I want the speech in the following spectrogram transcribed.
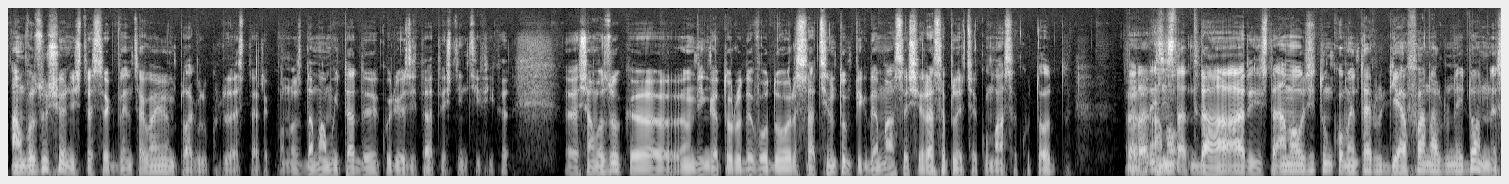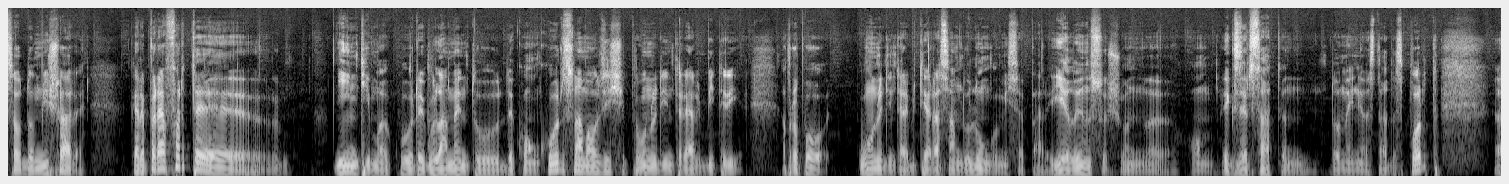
Am văzut și eu niște secvențe, acum mie îmi plac lucrurile astea, recunosc, dar m-am uitat de curiozitate științifică uh, și am văzut că învingătorul de vodor s-a ținut un pic de masă și era să plece cu masă cu tot. Dar a Uh, rezistat. Am, da, a rezistat. Am auzit un comentariu diafan al unei doamne sau domnișoare, care părea foarte uh, intimă cu regulamentul de concurs. L-am auzit și pe unul dintre arbitrii. Apropo, unul dintre arbitrii era Sandu Lungu, mi se pare. El însuși un uh, om exersat în domeniul ăsta de sport. Uh,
